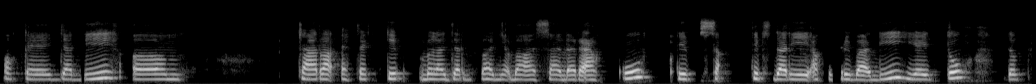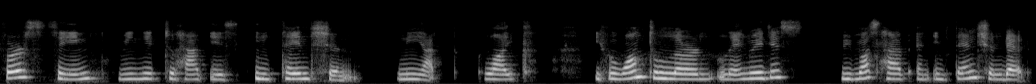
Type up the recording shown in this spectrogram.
Oke, jadi um, cara efektif belajar banyak bahasa dari aku tips tips dari aku pribadi yaitu the first thing we need to have is intention niat. Like if we want to learn languages we must have an intention that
